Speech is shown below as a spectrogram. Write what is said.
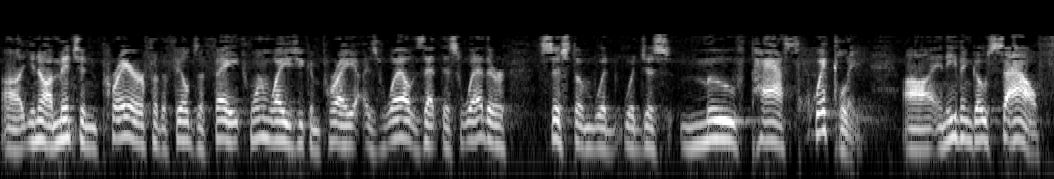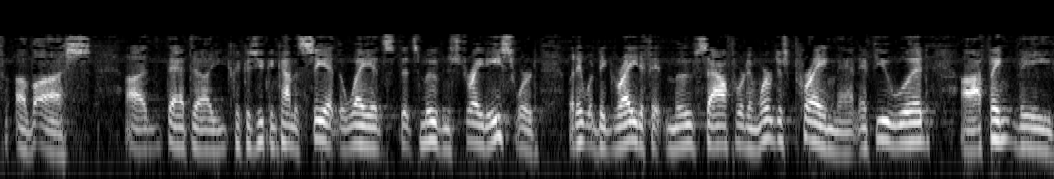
Uh, you know, I mentioned prayer for the fields of faith. One ways you can pray as well is that this weather system would, would just move past quickly uh, and even go south of us. Uh, that uh, because you can kind of see it the way it's it's moving straight eastward, but it would be great if it moved southward, and we're just praying that. And if you would, uh, I think the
